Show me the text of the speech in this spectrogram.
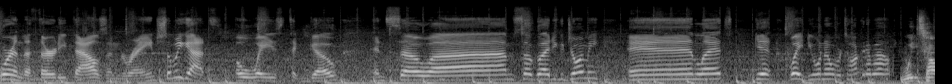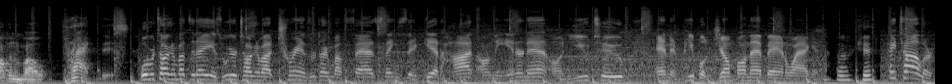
We're in the 30,000 range, so we got a ways to go. And so uh, I'm so glad you could join me and let's get, wait, do you wanna know what we're talking about? We're talking about practice. What we're talking about today is we were talking about trends, we're talking about fads, things that get hot on the internet, on YouTube, and then people jump on that bandwagon. Okay. Hey Tyler,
